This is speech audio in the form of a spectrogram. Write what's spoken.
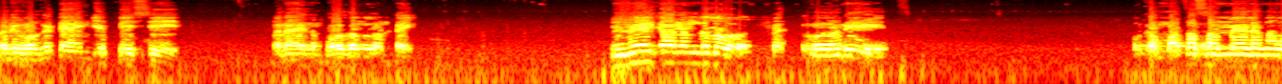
మరి ఒకటే అని చెప్పేసి మరి ఆయన బోధనలు ఉంటాయి వివేకానందులు ఒక మత సమ్మేళనం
